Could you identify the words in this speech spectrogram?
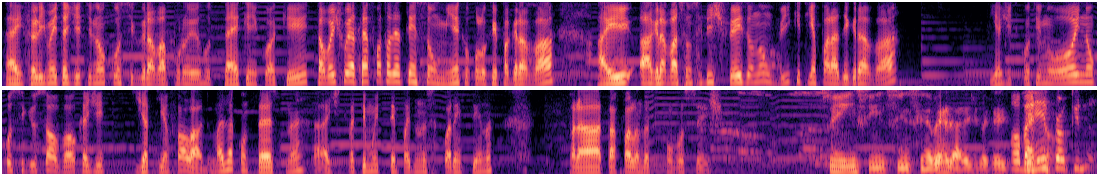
É, infelizmente a gente não conseguiu gravar por um erro técnico aqui. Talvez foi até falta de atenção minha que eu coloquei para gravar. Aí a gravação se desfez, eu não vi que tinha parado de gravar. E a gente continuou e não conseguiu salvar o que a gente já tinha falado. Mas acontece, né? A gente vai ter muito tempo ainda nessa quarentena para estar tá falando aqui com vocês. Sim, sim, sim, sim, é verdade. A gente vai ter Ô, tempo é o, que,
